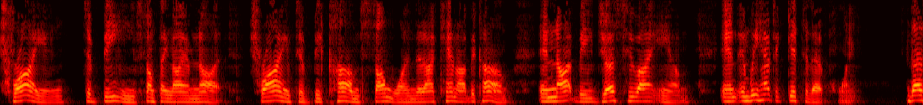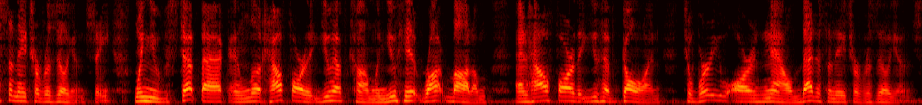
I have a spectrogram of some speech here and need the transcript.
trying to be something I am not trying to become someone that I cannot become and not be just who I am. And, and we have to get to that point. That's the nature of resiliency. When you step back and look how far that you have come, when you hit rock bottom and how far that you have gone to where you are now, that is the nature of resilience.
